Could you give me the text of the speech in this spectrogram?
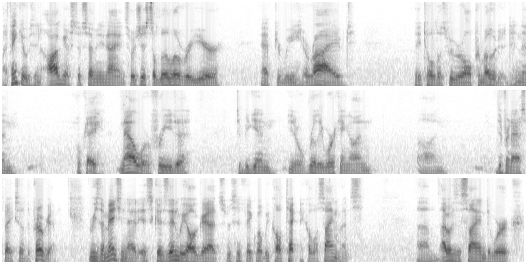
I think it was in August of 79, so it was just a little over a year after we arrived, they told us we were all promoted. And then, okay, now we're free to, to begin, you know, really working on, on different aspects of the program. The reason I mention that is because then we all got specific, what we call technical assignments. Um, I was assigned to work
